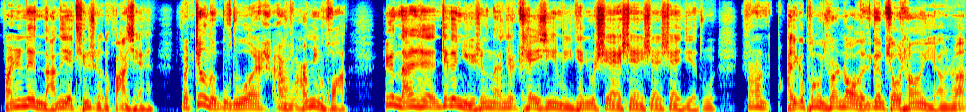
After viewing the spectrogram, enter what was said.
反正那男的也挺舍得花钱，说挣的不多，还玩命花。这个男生，这个女生呢就开心，每天就晒晒晒晒截图，说打一个朋友圈闹的就跟嫖娼一样，是吧？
